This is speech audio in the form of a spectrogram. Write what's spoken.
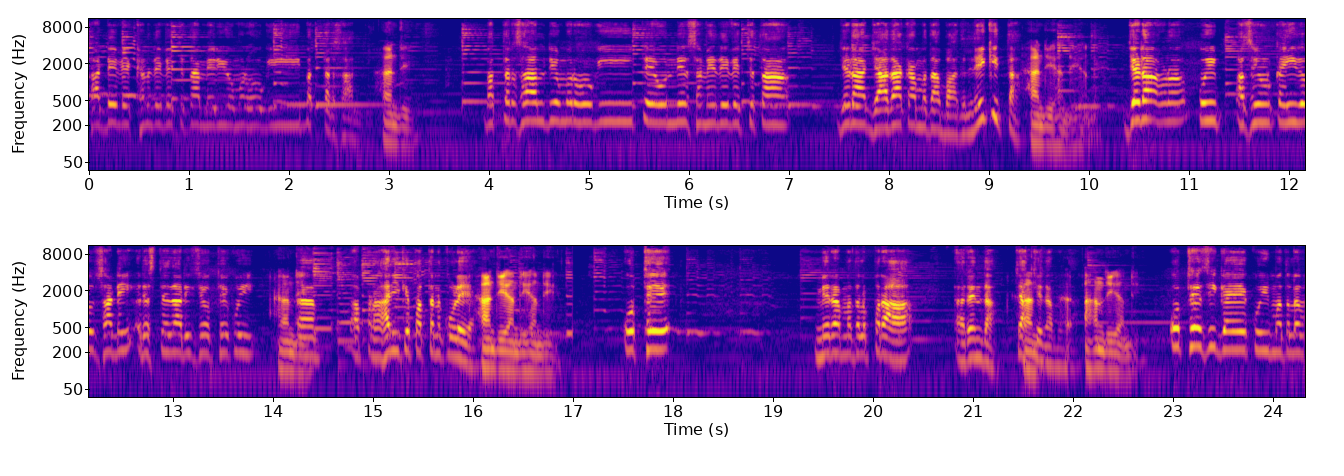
ਸਾਡੇ ਵੇਖਣ ਦੇ ਵਿੱਚ ਤਾਂ ਮੇਰੀ ਉਮਰ ਹੋ ਗਈ 72 ਸਾਲ ਦੀ। ਹਾਂਜੀ। 72 ਸਾਲ ਦੀ ਉਮਰ ਹੋ ਗਈ ਤੇ ਉਹਨੇ ਸਮੇਂ ਦੇ ਵਿੱਚ ਤਾਂ ਜਿਹੜਾ ਜ਼ਿਆਦਾ ਕੰਮ ਤਾਂ ਬਾਦਲ ਨਹੀਂ ਕੀਤਾ। ਹਾਂਜੀ ਹਾਂਜੀ ਹਾਂਜੀ। ਜਿਹੜਾ ਹੁਣ ਕੋਈ ਅਸੀਂ ਹੁਣ ਕਈ ਸਾਡੀ ਰਿਸ਼ਤੇਦਾਰੀ ਸੀ ਉੱਥੇ ਕੋਈ ਆਪਣਾ ਹਰੀ ਕੇ ਪੱਤਨ ਕੋਲੇ ਆ। ਹਾਂਜੀ ਹਾਂਜੀ ਹਾਂਜੀ। ਉੱਥੇ ਮੇਰਾ ਮਤਲਬ ਭਰਾ ਰਹਿੰਦਾ ਚਾਚੇ ਦਾ ਮੁੰਡਾ। ਹਾਂਜੀ ਹਾਂਜੀ। ਉੱਥੇ ਅਸੀਂ ਗਏ ਕੋਈ ਮਤਲਬ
